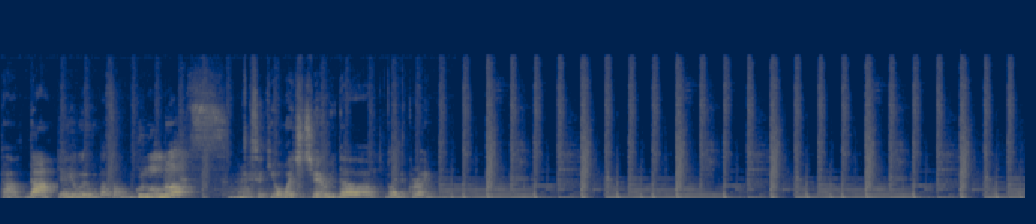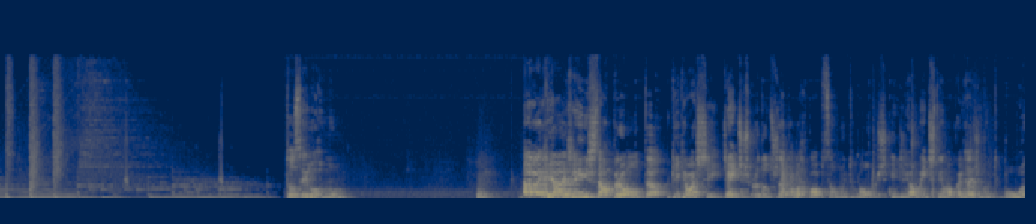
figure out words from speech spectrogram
Tá, dá. E aí agora eu vou passar um gloss. Hum, esse aqui, ó, White Cherry da Lime Crime. Sailor Moon. A gente está pronta. O que, que eu achei? Gente, os produtos da Colourpop são muito bons. Eles realmente têm uma qualidade muito boa.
